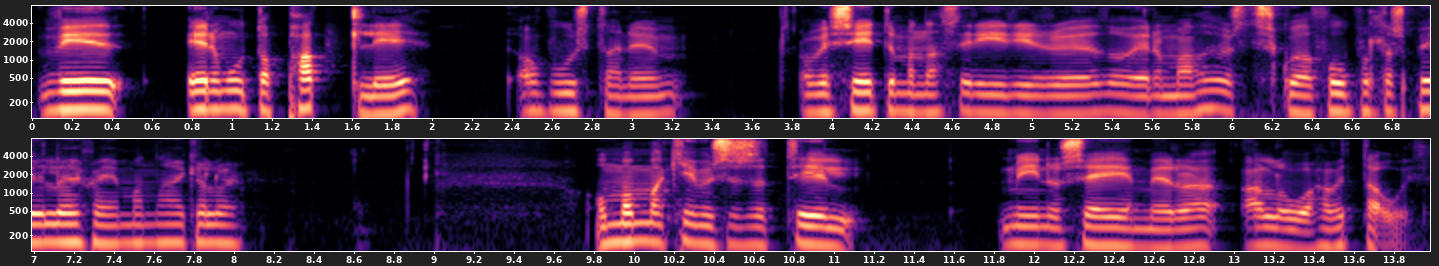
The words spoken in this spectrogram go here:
við erum út á palli á bústaðnum og við setjum hann að þrýr í röð og erum að þú veist skoða fótbollaspila eitthvað ég manna ekki alveg. Og mamma kemur sér satt til mín og segir mér að Alóa hafi dáið.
